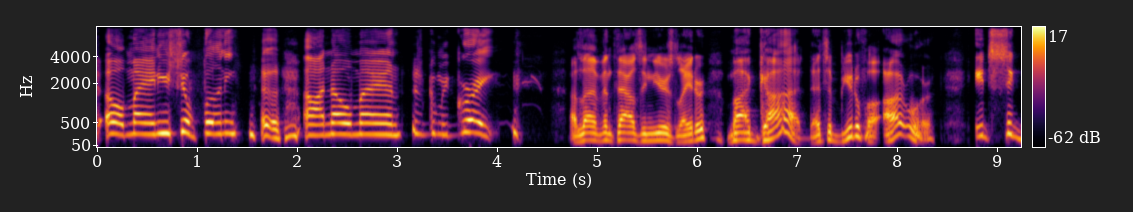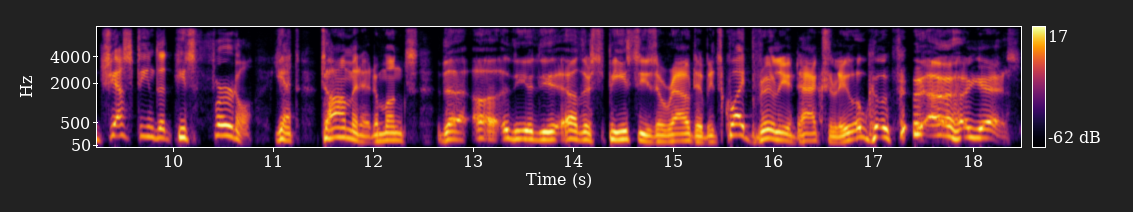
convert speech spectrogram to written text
oh man, you so funny. I know, man. It's gonna be great. 11,000 years later, my God, that's a beautiful artwork. It's suggesting that he's fertile, yet dominant amongst the, uh, the, the other species around him. It's quite brilliant, actually. Uh, yes.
